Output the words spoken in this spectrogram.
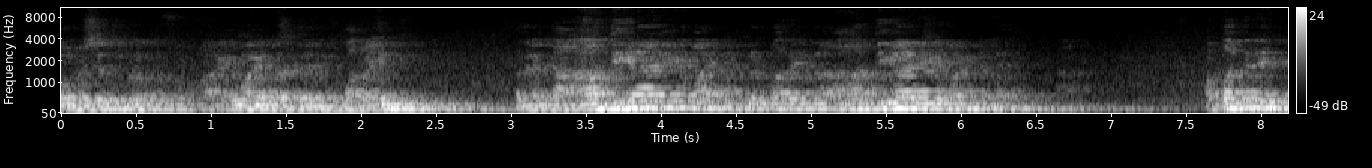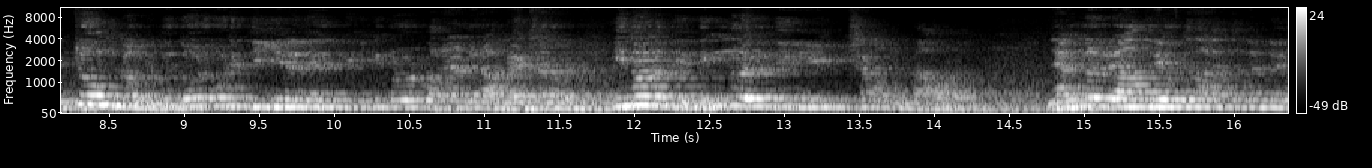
ഭവിഷ്യത്തുകളൊക്കെ സ്വാഭാവികമായിട്ട് അദ്ദേഹം പറയും. അതിനൊക്കെ ആധികാരികമായി നിങ്ങൾ പറയുന്ന ആധികാരികമായിട്ടല്ല. അപ്പൊ അതിന് ഏറ്റവും ഇതോടുകൂടി തീരല്ലേ എനിക്ക് നിങ്ങളോട് പറയാനുള്ള ഒരു അപേക്ഷ ഇതോട് നിങ്ങളൊരു നിരീക്ഷണം ഉണ്ടാവണം. ഞങ്ങൾ രാത്രിയൊക്കെ നടക്കുന്നുണ്ട്.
